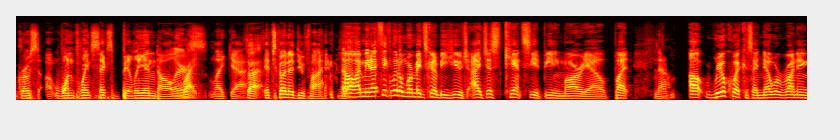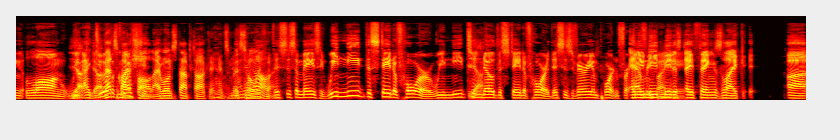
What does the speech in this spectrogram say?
grossed uh, 1.6 billion dollars, right Like, yeah, So I- it's going to do fine. Yeah. Oh, I mean, I think Little Mermaid's going to be huge. I just can't see it beating Mario. But No, uh, real quick, because I know we're running long. We, Yeah, I yeah. do have that's a my question. fault. I won't stop talking. No, It's it's totally all. fine. This is amazing. We need the state of horror. We need to Yeah. know the state of horror. This is very important for and everybody. you need me to say things like, uh,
